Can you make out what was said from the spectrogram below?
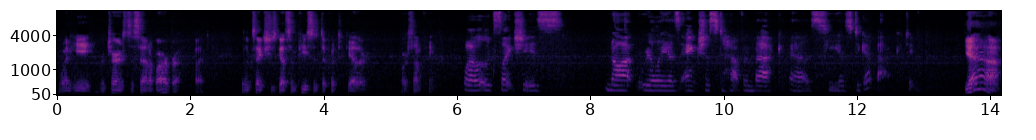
when he returns to Santa Barbara. But it looks like she's got some pieces to put together or something. Well, it looks like she's not really as anxious to have him back as he is to get back to. Yeah,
